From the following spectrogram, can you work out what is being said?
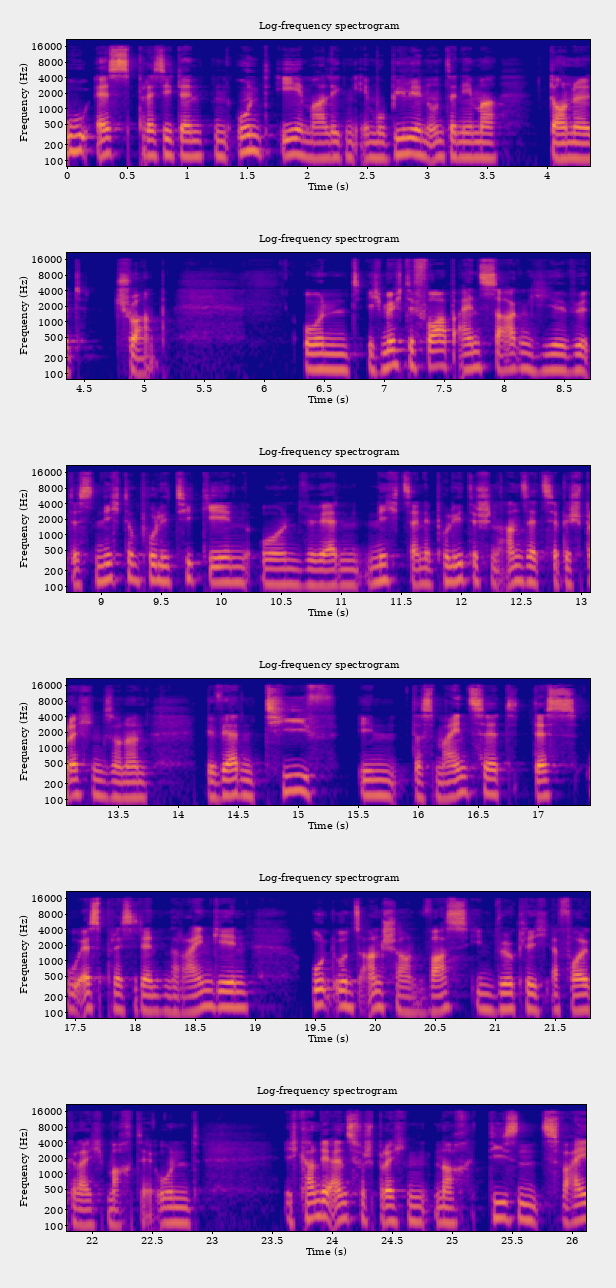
US-Präsidenten und ehemaligen Immobilienunternehmer Donald Trump. Und ich möchte vorab eins sagen, hier wird es nicht um Politik gehen und wir werden nicht seine politischen Ansätze besprechen, sondern wir werden tief in das Mindset des US-Präsidenten reingehen und uns anschauen, was ihn wirklich erfolgreich machte. Und ich kann dir eins versprechen, nach diesen zwei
